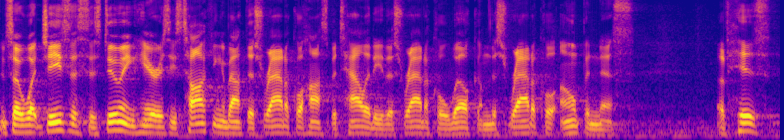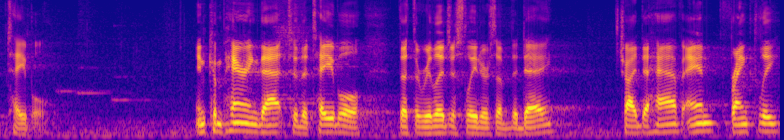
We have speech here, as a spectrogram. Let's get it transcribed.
And so, what Jesus is doing here is he's talking about this radical hospitality, this radical welcome, this radical openness of his table. And comparing that to the table that the religious leaders of the day tried to have, and frankly,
